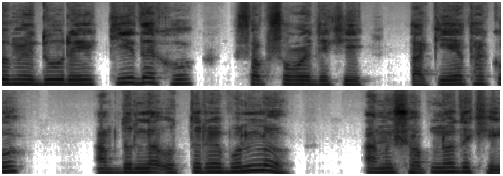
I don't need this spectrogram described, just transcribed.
তুমি দূরে কি দেখো? সব সময় দেখি তাকিয়ে থাকো। আব্দুল্লাহ উত্তরে বলল, আমি স্বপ্ন দেখি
